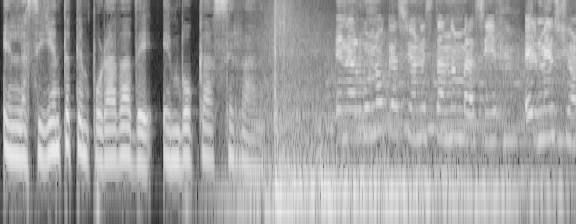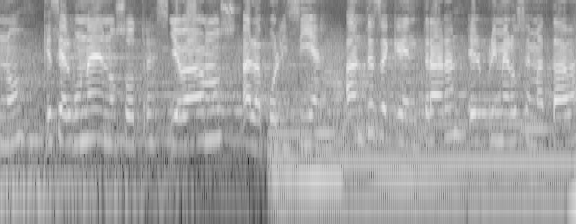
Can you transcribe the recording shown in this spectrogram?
En la siguiente temporada de En Boca Cerrada. En alguna ocasión estando en Brasil, él mencionó que si alguna de nosotras llevábamos a la policía antes de que entraran, él primero se mataba.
